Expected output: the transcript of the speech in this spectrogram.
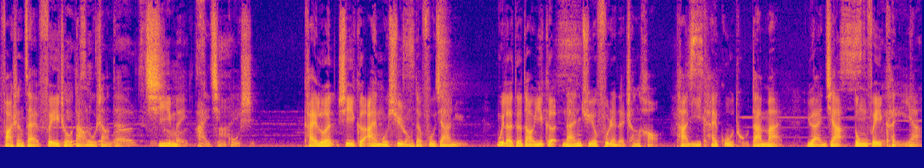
发生在非洲大陆上的凄美爱情故事。凯伦是一个爱慕虚荣的富家女，为了得到一个男爵夫人的称号，她离开故土丹麦，远嫁东非肯尼亚。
